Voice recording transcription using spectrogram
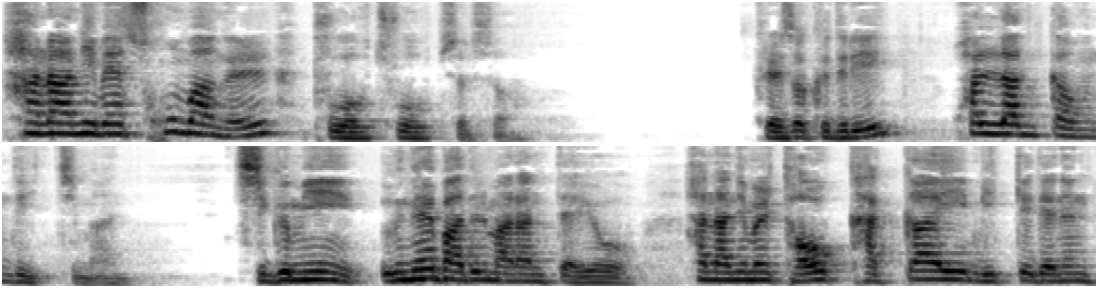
하나님의 소망을 부어 주옵소서. 그래서 그들이 환란 가운데 있지만 지금이 은혜 받을 만한 때요. 하나님을 더욱 가까이 믿게 되는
